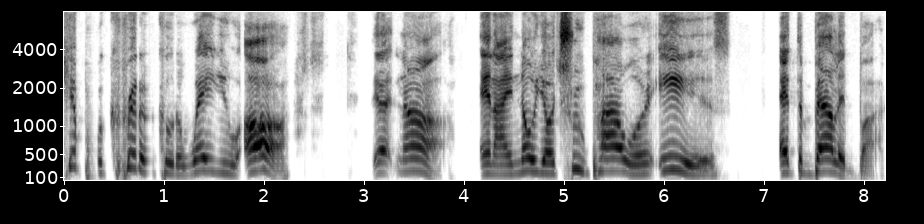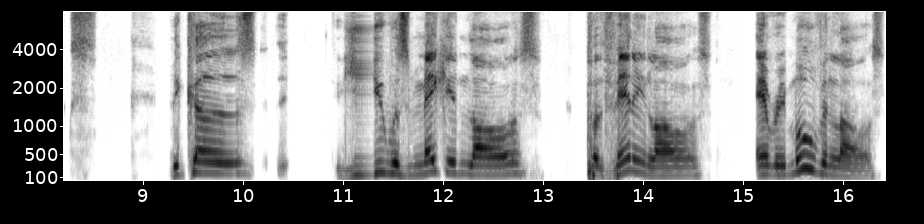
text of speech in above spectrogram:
hypocritical the way you are, that nah. And I know your true power is at the ballot box because you was making laws, preventing laws, and removing laws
